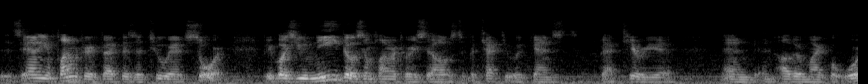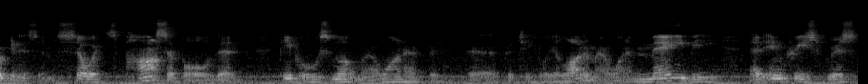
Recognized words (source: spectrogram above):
its anti-inflammatory effect is a two-edged sword because you need those inflammatory cells to protect you against bacteria and, and other microorganisms. So it's possible that people who smoke marijuana, uh, particularly a lot of marijuana, may be at increased risk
